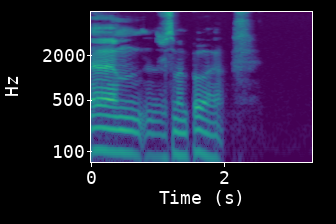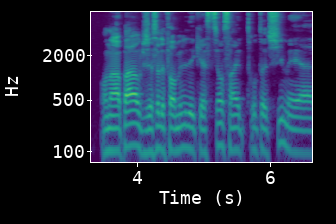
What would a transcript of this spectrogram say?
Euh, je sais même pas. Euh, on en parle, puis j'essaie de formuler des questions sans être trop touchy, mais euh,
